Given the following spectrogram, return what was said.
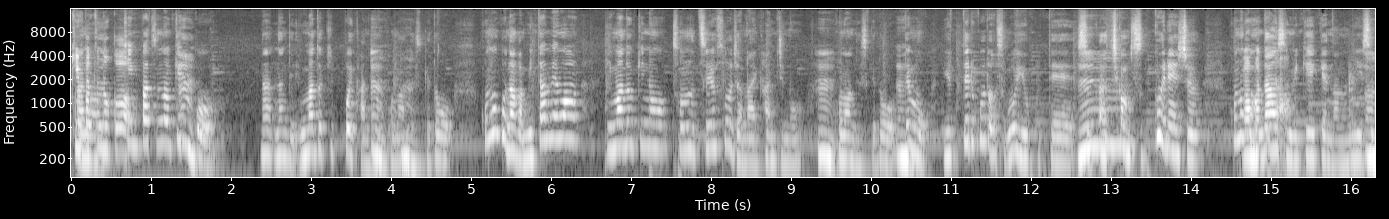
金髪の子。あ金髪の結構、ななんで今時っぽい感じの子なんですけど、この子なんか見た目は今時のそんな強そうじゃない感じのうん。子なんですけど、うん。でも言ってることがすごい良くて、あしかもすっごい練習。この子もダンス未経験なのにすっ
